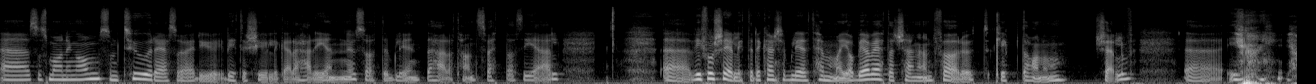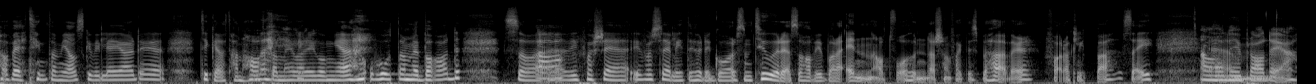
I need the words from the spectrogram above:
eh, så småningom. Som tur är så är det ju lite kyligare här igen nu så att det blir inte det här att han svettas ihjäl. Eh, vi får se lite, det kanske blir ett hemmajobb. Jag vet att Shannon förut klippte honom själv. Uh, jag, vet inte om jag skulle vilja göra det. Jag tycker att han hatar Nej. mig varje gång jag hotar med bad. Så ja. uh, vi, får se, vi får se lite hur det går. Som tur är så har vi bara en av två hundar som faktiskt behöver fara och klippa sig. Ja, um, det är bra ehm, det.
